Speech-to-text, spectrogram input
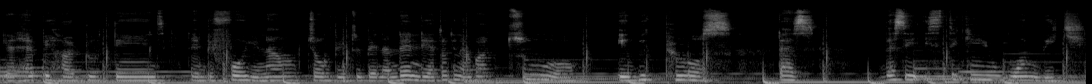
you're helping her do things, then before you now jump into bed, and then they are talking about two or a week plus. That's let's say it's taking you one week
